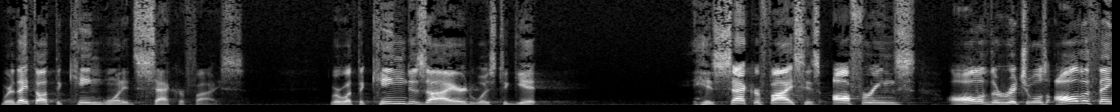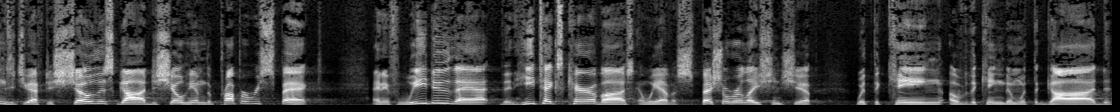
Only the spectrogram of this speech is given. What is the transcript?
where they thought the king wanted sacrifice, where what the king desired was to get his sacrifice, his offerings, all of the rituals, all the things that you have to show this God to show him the proper respect. And if we do that, then he takes care of us and we have a special relationship with the king of the kingdom, with the God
